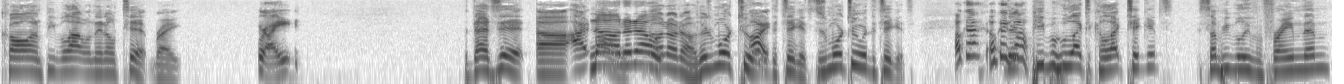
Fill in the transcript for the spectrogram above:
calling people out when they don't tip, right? Right. That's it. Uh, I No, oh, no, no. no, no, no. There's more to it with the tickets. There's more to it with the tickets. Okay, okay, There go. are people who like to collect tickets. Some people even frame them.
